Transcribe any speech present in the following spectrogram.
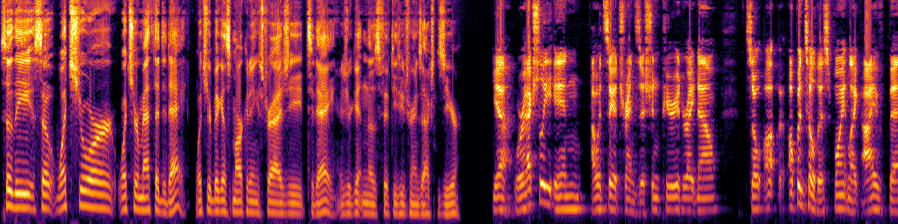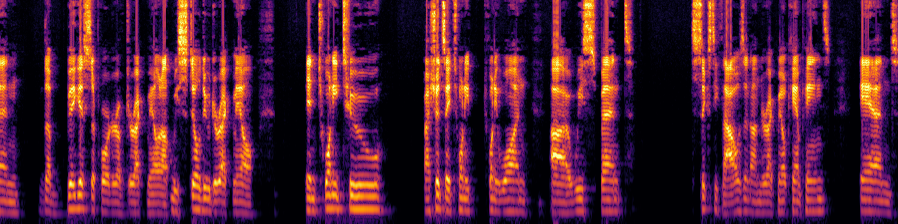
So the so what's your what's your method today? What's your biggest marketing strategy today as you're getting those 52 transactions a year? Yeah, we're actually in I would say a transition period right now. So up, up until this point, like I've been the biggest supporter of direct mail, and we still do direct mail. In 22, I should say 2021, uh, we spent 60,000 on direct mail campaigns. And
